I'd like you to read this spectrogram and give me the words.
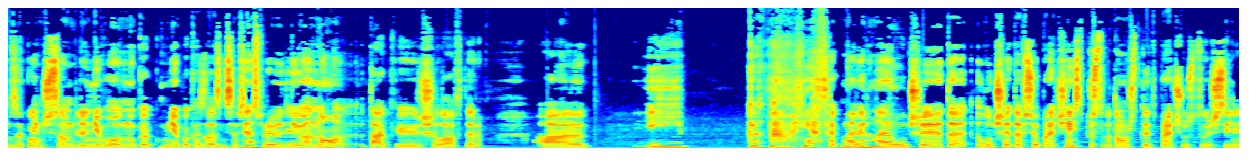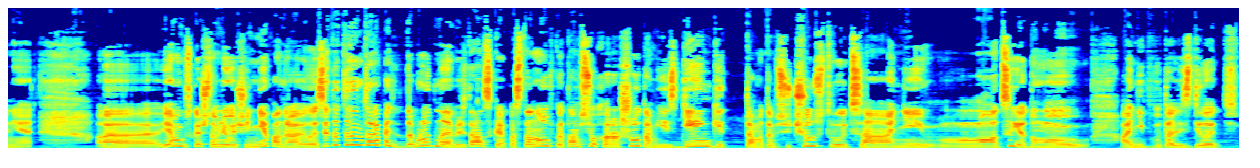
закончится он для него, ну, как мне показалось, не совсем справедливо, но так решил автор. А, и как по мне, так, наверное, лучше это, лучше это все прочесть, просто потому что ты это прочувствуешь сильнее. А, я могу сказать, что мне очень не понравилось. Это, это опять добротная британская постановка, там все хорошо, там есть деньги, там это все чувствуется, они молодцы, я думаю, они попытались сделать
